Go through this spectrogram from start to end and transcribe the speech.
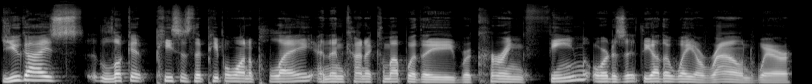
do you guys look at pieces that people want to play and then kind of come up with a recurring theme, or does it the other way around where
